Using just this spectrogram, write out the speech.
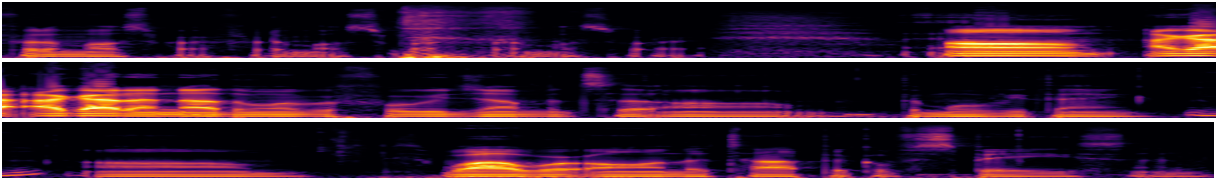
for the most part, for the most part, for the most part. Um, I got I got another one before we jump into um the movie thing. Mhm. Um, while we're on the topic of space and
